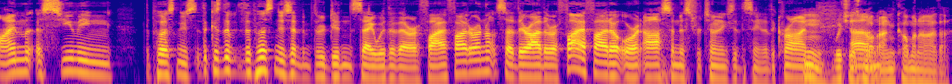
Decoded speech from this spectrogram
I'm assuming the person who's because the, the person who sent them through didn't say whether they're a firefighter or not. So they're either a firefighter or an arsonist returning to the scene of the crime, Mm, which is Um, not uncommon either.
